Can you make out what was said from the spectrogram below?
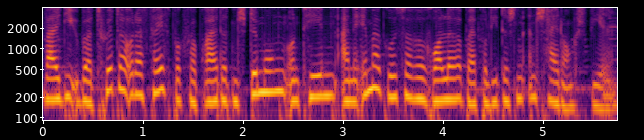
weil die über Twitter oder Facebook verbreiteten Stimmungen und Themen eine immer größere Rolle bei politischen Entscheidungen spielen.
